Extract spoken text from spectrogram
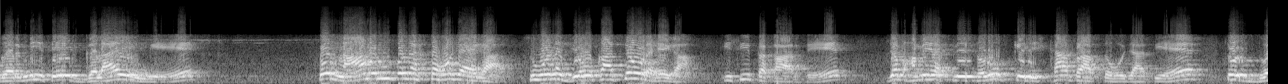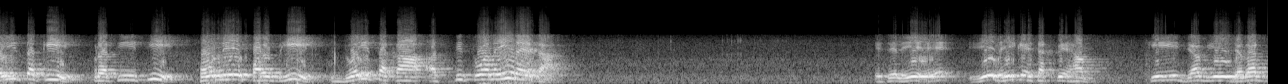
गर्मी से गलाएँगे तो नाम रूप नष्ट हो जाएगा, सुवर्ण ज्यो का क्यों रहेगा। इसी प्रकार से जब हमें अपने स्वरूप की निष्ठा प्राप्त हो जाती है तो द्वैत की प्रतीति होने पर भी द्वैत का अस्तित्व नहीं रहता। इसलिए ये नहीं कह सकते हम कि जब ये जगत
